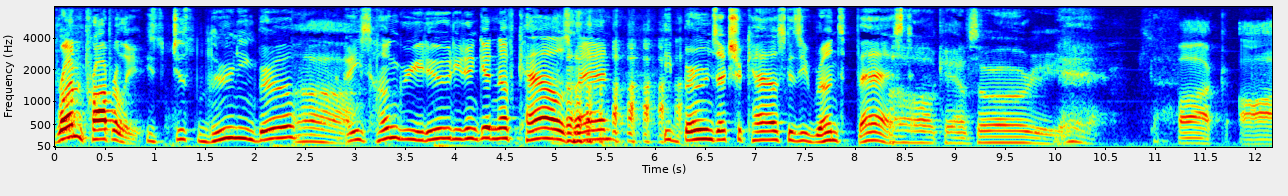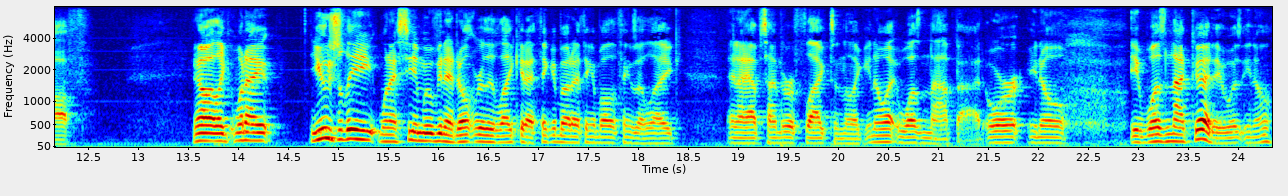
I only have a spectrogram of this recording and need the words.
Run properly. He's just learning, bro. Ah. And he's hungry, dude. He didn't get enough cows, man. he burns extra cows because he runs fast. Oh, okay, I'm sorry. Yeah. Fuck off. You know, like when I usually when I see a movie and I don't really like it, I think about it, I think about all the things I like, and I have time to reflect and like, you know what, it wasn't that bad, or you know, it wasn't that good. It was, you know,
